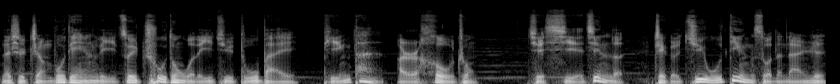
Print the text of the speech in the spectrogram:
那是整部电影里最触动我的一句独白，平淡而厚重，却写尽了这个居无定所的男人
